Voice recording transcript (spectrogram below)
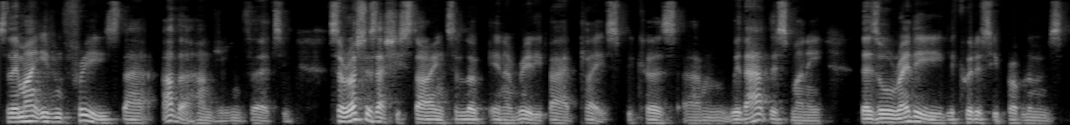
So they might even freeze that other 130. So Russia's actually starting to look in a really bad place because um, without this money, there's already liquidity problems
